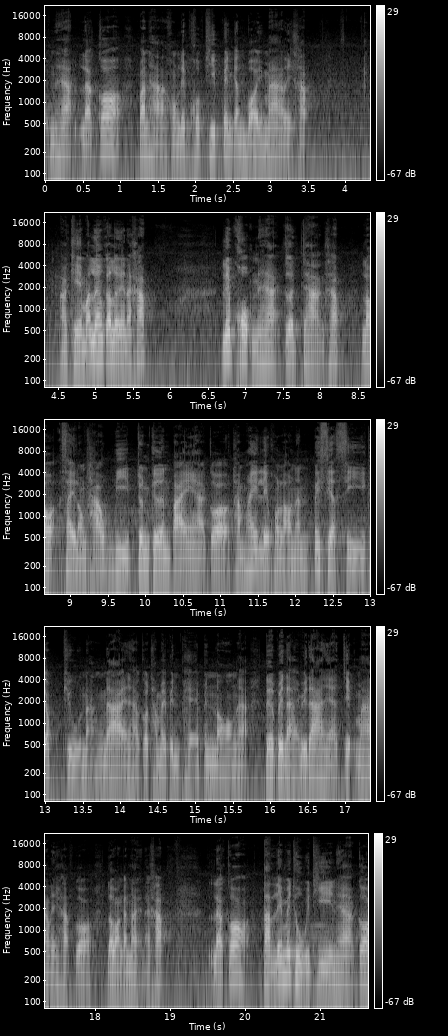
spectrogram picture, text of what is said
บนะฮะแล้วก็ปัญหาของเล็บขบที่เป็นกันบ่อยมากเลยครับโอเคมาเริ่มกันเลยนะครับ เล็บขบนะฮะเกิดจากครับ เราใส่รองเท้าบีบจนเกินไปฮะก็ทำให้เล็บของเรานั้นไปเสียดสีกับผิวหนังได้นะฮะก็ทำให้เป็นแผลเป็นหนองฮะเดินไปไหนไม่ได้นะฮะเจ็บมากเลยครับ ก็ระวังกันหน่อยนะครับ แล้วก็ตัดเล็บไม่ถูกวิธีนะฮะก็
